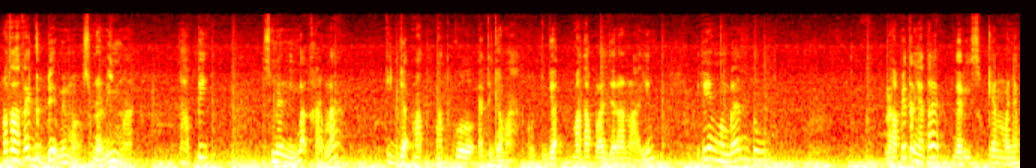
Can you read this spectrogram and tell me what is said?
Rata-ratanya gede memang 95 tapi 95 karena tiga mat matkul eh tiga matkul tiga mata pelajaran lain itu yang membantu Nah. tapi ternyata dari sekian banyak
